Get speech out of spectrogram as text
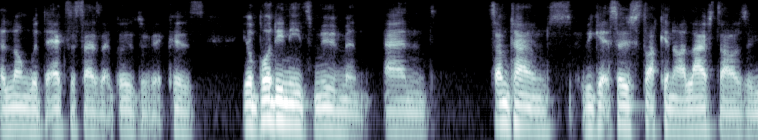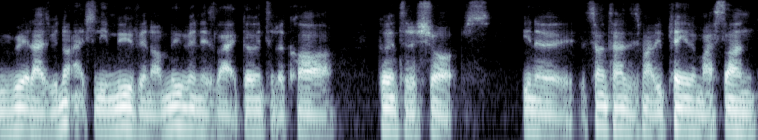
along with the exercise that goes with it because your body needs movement and sometimes we get so stuck in our lifestyles that we realize we're not actually moving. Our moving is like going to the car, going to the shops. You know, sometimes it might be playing with my son,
